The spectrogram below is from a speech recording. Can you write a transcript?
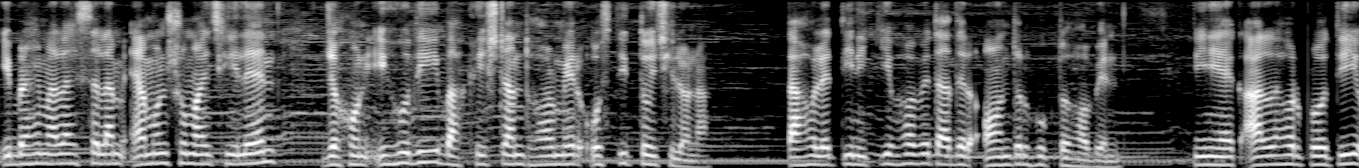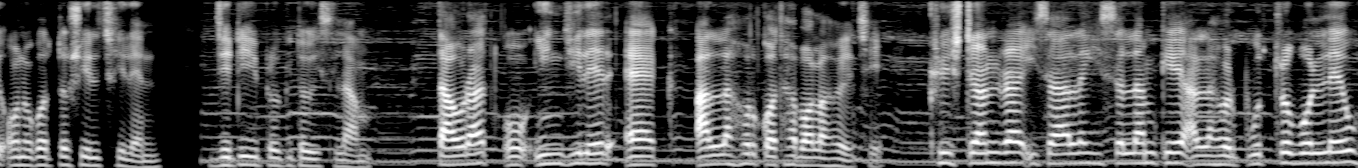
ইব্রাহিম আলাহিসাল্লাম এমন সময় ছিলেন যখন ইহুদি বা খ্রিস্টান ধর্মের অস্তিত্বই ছিল না। তাহলে তিনি কীভাবে তাদের অন্তর্ভুক্ত হবেন? তিনি এক আল্লাহর প্রতি অনুগত্যশীল ছিলেন যেটি প্রকৃত ইসলাম। তাওরাত ও ইঞ্জিলের এক আল্লাহর কথা বলা হয়েছে। খ্রিস্টানরা ঈসা আল্লাহ ইসাল্লামকে আল্লাহর পুত্র বললেও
